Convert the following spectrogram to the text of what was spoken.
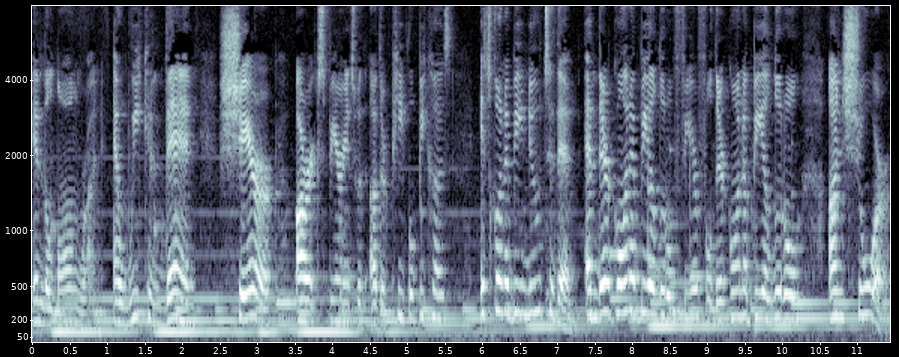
in the long run. And we can then share our experience with other people because it's going to be new to them. And they're going to be a little fearful, they're going to be a little unsure.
